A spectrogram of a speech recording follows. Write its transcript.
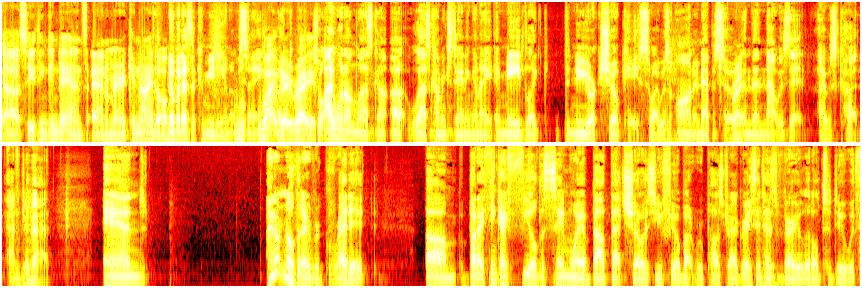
uh, so you think and dance and American Idol. No, but as a comedian, I'm saying. Right, right, right. So I went on Last uh, Last Comic Standing, and I, I made like the New York showcase. So I was on an episode, Mm-hmm. Right. and then that was it. I was cut after Mhm. that, and I don't know that I regret it. Um, but I think I feel the same way about that show as you feel about RuPaul's Drag Race. It Mm-hmm. has very little to do with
